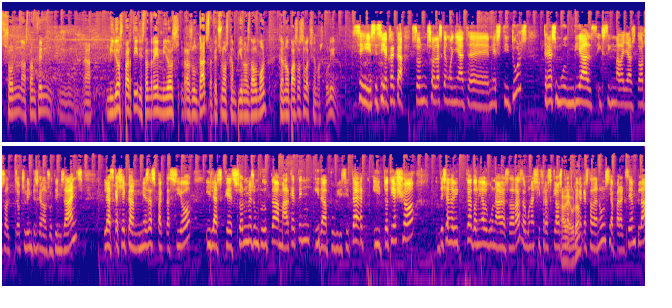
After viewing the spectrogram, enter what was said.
són, estan fent mm, eh, millors partits i estan traient millors resultats. De fet, són les campiones del món que no pas la selecció masculina. Sí, sí, sí, exacte. Són, són les que han guanyat eh, més títols, tres mundials i cinc medalles d'or als Jocs Olímpics en els últims anys, les que aixequen més expectació i les que són més un producte de màrqueting i de publicitat. I tot i això, deixem de dir que doni algunes dades, algunes xifres claus per explicar aquesta denúncia. Per exemple,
